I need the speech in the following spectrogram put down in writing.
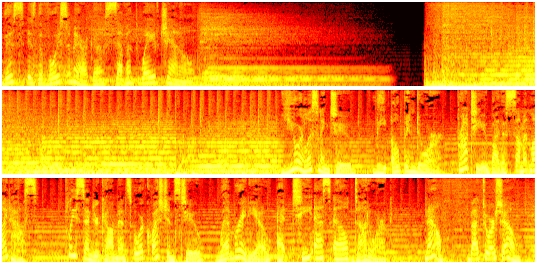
This is the Voice America Seventh Wave Channel. You are listening to The Open Door, brought to you by the Summit Lighthouse. Please send your comments or questions to webradio at tsl.org. Now, back to our show.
